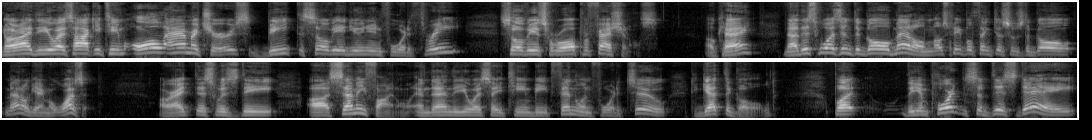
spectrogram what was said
All right, the U.S. hockey team, all amateurs, beat the Soviet Union 4 to 3. Soviets were all professionals. Okay? Now, this wasn't the gold medal. Most people think this was the gold medal game. It wasn't. All right, this was the uh, semifinal, and then the USA team beat Finland 4 to 2 to get the gold. But the importance of this day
